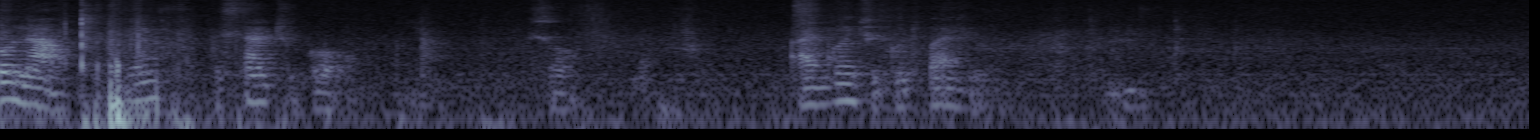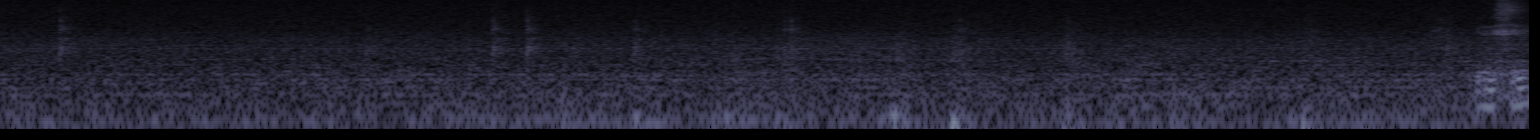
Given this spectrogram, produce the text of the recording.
go now. It's time to go. So, I'm going to goodbye. You see?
